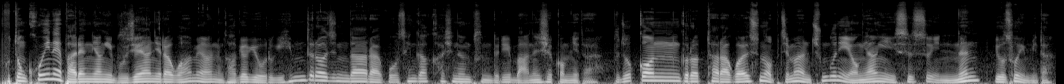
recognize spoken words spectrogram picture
보통 코인의 발행량이 무제한이라고 하면 가격이 오르기 힘들어진다라고 생각하시는 분들이 많으실 겁니다. 무조건 그렇다라고 할 수는 없지만 충분히 영향이 있을 수 있는 요소입니다.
